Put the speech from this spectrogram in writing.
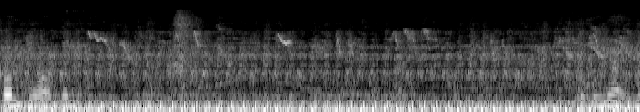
ต้นหัวเป็นตัวใหญ่ไหม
